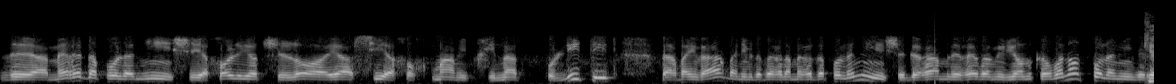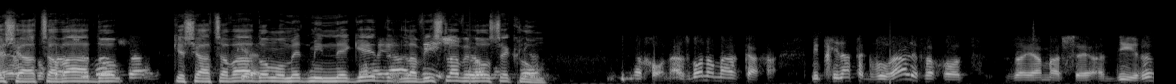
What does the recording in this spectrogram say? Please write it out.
והמרד הפולני, שיכול להיות שלא היה שיא החוכמה מבחינה פוליטית, ב-44 אני מדבר על המרד הפולני, שגרם לרבע מיליון קורבנות פולנים. כשהצבא האדום, כשהצבא כן. האדום עומד מנגד לוויסלה ולא לא עושה. כלום. נכון, אז בוא נאמר ככה, מבחינת הגבורה לפחות, זה היה מעשה אדיר.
